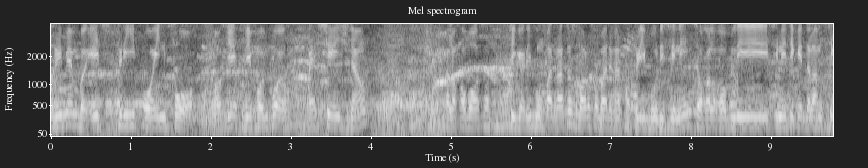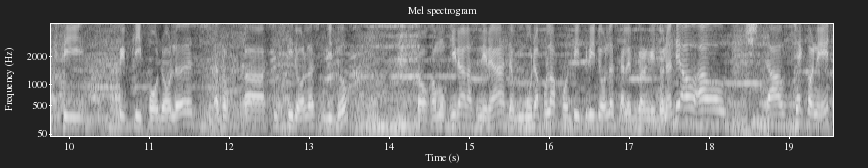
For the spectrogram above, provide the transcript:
remember it's 3.4 okay 3.4 exchange now. Kalau kau bawa 3,400 baru sama dengan 1,000 di sini. So kalau kau beli sini tiket dalam 60 54 dollars atau uh, 60 dollars begitu so kamu kira lah sendiri ya dan mudah pula 43 dollars kali lebih kurang gitu. Nanti I'll, I'll I'll check on it.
